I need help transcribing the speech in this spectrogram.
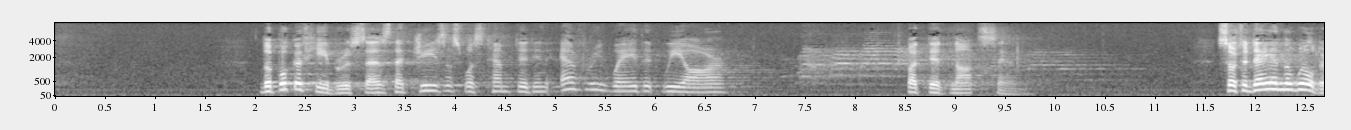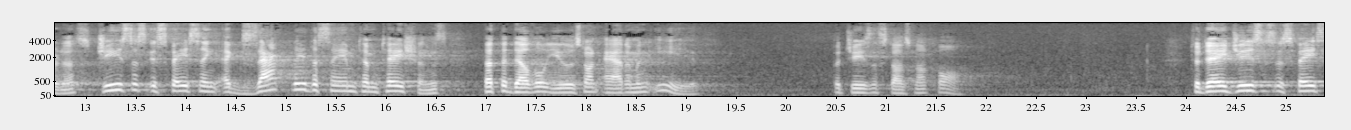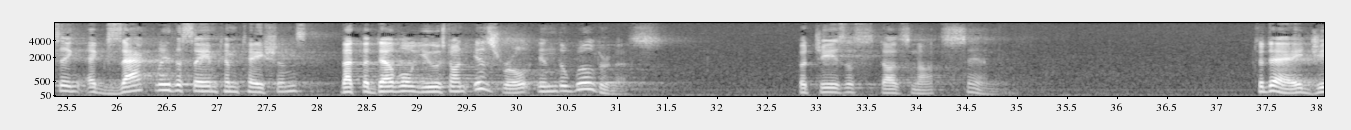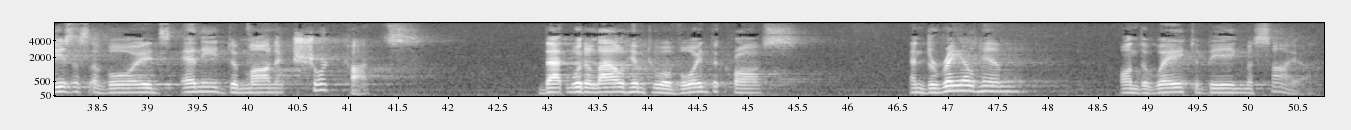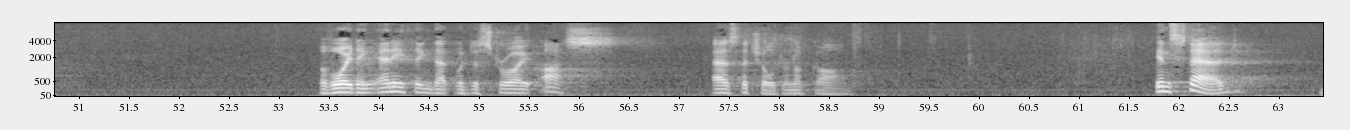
The book of Hebrews says that Jesus was tempted in every way that we are, but did not sin. So today in the wilderness, Jesus is facing exactly the same temptations that the devil used on Adam and Eve. But Jesus does not fall. Today, Jesus is facing exactly the same temptations that the devil used on Israel in the wilderness. But Jesus does not sin. Today, Jesus avoids any demonic shortcuts that would allow him to avoid the cross and derail him on the way to being Messiah avoiding anything that would destroy us as the children of God. Instead,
